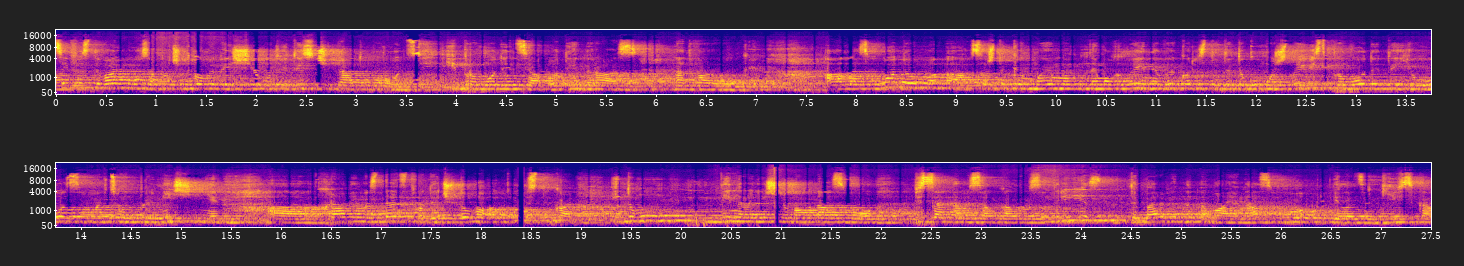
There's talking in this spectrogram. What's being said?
Цей фестиваль був започаткований ще у 2005 році і проводиться один раз на два роки. Але згодом все ж таки ми не могли не використати таку можливість проводити його саме в цьому приміщенні в храмі мистецтва, де чудова акустика. І тому він раніше мав назву Пісенна веселка Олександрії. Тепер він має назву Білоцерківська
